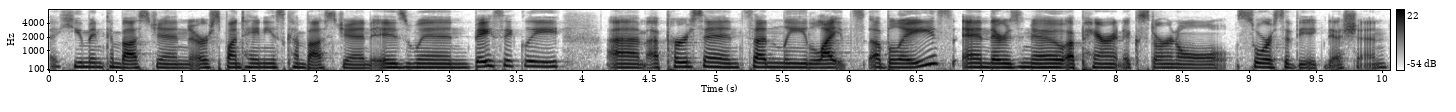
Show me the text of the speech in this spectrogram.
human combustion or spontaneous combustion is when basically um, a person suddenly lights a blaze and there's no apparent external source of the ignition.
